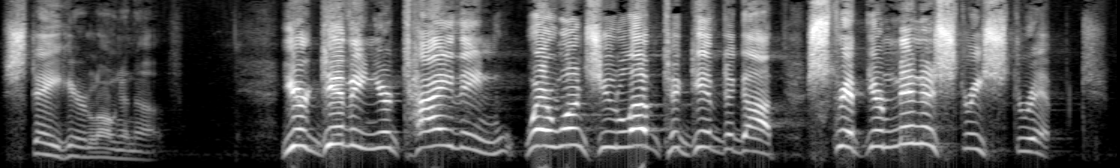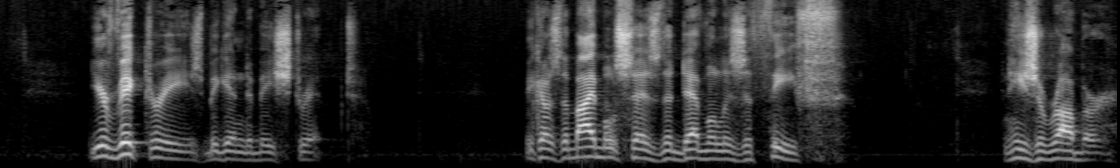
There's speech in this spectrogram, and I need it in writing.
stay here long enough. Your giving, your tithing, where once you loved to give to God, stripped. Your ministry stripped. Your victories begin to be stripped. Because the Bible says the devil is a thief and he's a robber.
